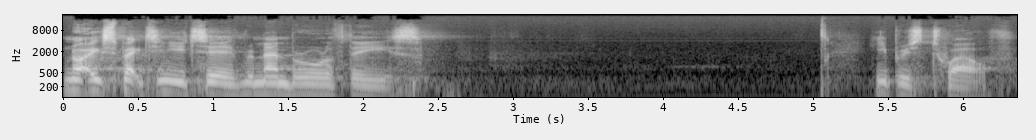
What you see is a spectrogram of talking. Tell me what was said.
I'm not expecting you to remember all of these. Hebrews 12.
